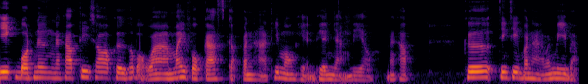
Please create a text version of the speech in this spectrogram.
อีกบทหนึ่งนะครับที่ชอบคือเขาบอกว่าไม่โฟกัสกับปัญหาที่มองเห็นเพียงอย่างเดียวนะครับ คือจริงๆปัญหามันมีแบบ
